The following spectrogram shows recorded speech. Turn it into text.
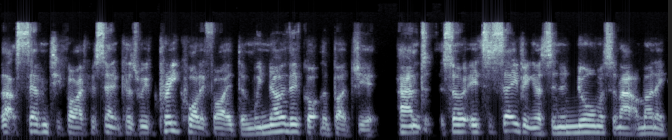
that's 75% because we've pre qualified them. We know they've got the budget. And so it's saving us an enormous amount of money.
